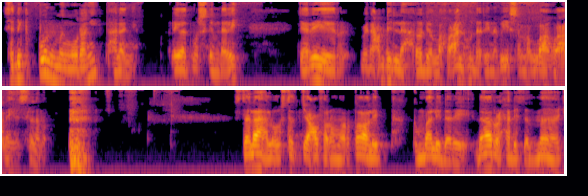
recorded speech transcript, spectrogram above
sedikit pun mengurangi pahalanya. Lewat muslim dari Jarir bin Abdullah radhiyallahu anhu dari Nabi sallallahu alaihi wasallam. Setelah Al Ustaz Ja'far Umar Talib kembali dari Darul Hadis dan Maj,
